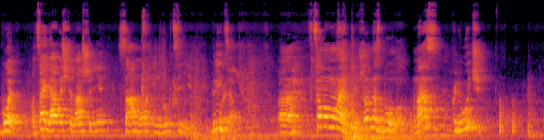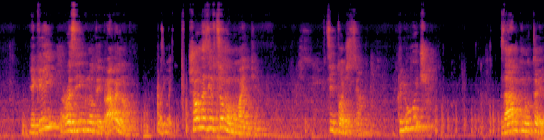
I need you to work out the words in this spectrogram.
вольт. Оце явище нашої самоіндукції. Дивіться, е, в цьому моменті, що в нас було? У нас ключ який розімкнутий, правильно? Що в нас є в цьому моменті? В цій точці? Ключ замкнутий.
